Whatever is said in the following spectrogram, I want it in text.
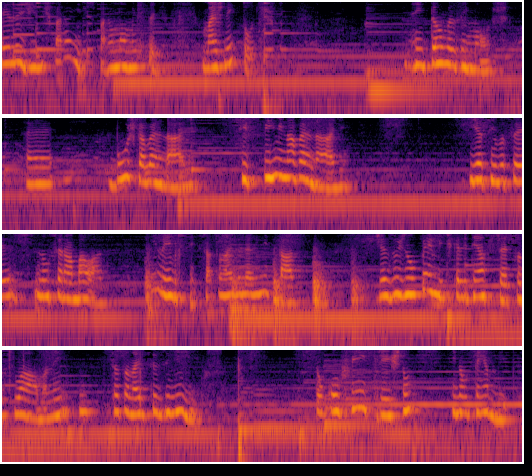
elegidos para isso, para um momento desse. Mas nem todos. Então, meus irmãos, é, busque a verdade, se firme na verdade, e assim você não será abalado. E lembre-se, Satanás ele é limitado. Jesus não permite que ele tenha acesso à sua alma, nem Satanás e seus inimigos. Então confie em Cristo e não tenha medo.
